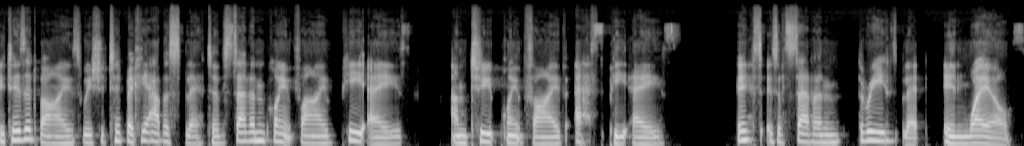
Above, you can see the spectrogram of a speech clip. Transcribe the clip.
it is advised we should typically have a split of 7.5 PAs and 2.5 SPAs. This is a 7 3 split in Wales.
